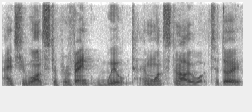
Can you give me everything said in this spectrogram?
and she wants to prevent wilt and wants to know what to do.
